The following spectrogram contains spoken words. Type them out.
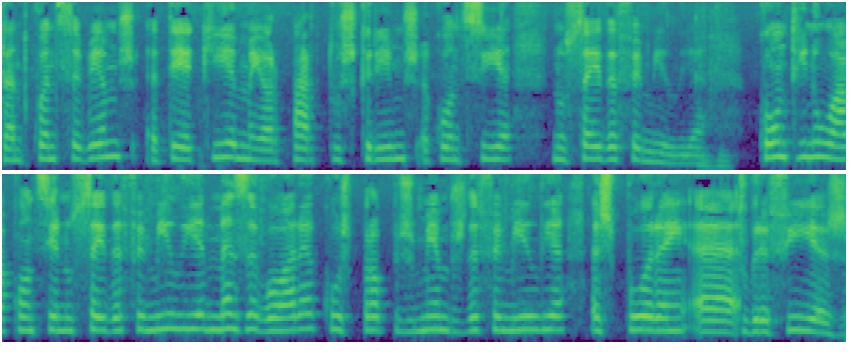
tanto quanto sabemos, até aqui a maior parte dos crimes acontecia no seio da família. Uhum continua a acontecer no seio da família, mas agora com os próprios membros da família a exporem uh, fotografias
